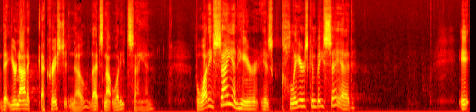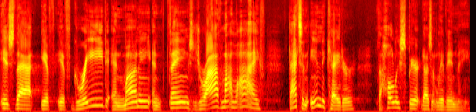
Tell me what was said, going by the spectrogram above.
that you're not a, a Christian? No, that's not what he's saying. But what he's saying here is clear as can be said is that if, if greed and money and things drive my life, that's an indicator the Holy Spirit doesn't live in me.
